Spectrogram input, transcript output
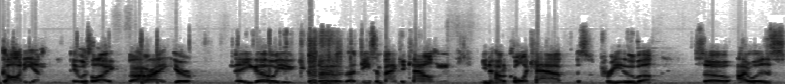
guardian. It was like, all right, you're there. You go. You, you got a, a decent bank account, and you know how to call a cab. This is pre Uber, so I was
